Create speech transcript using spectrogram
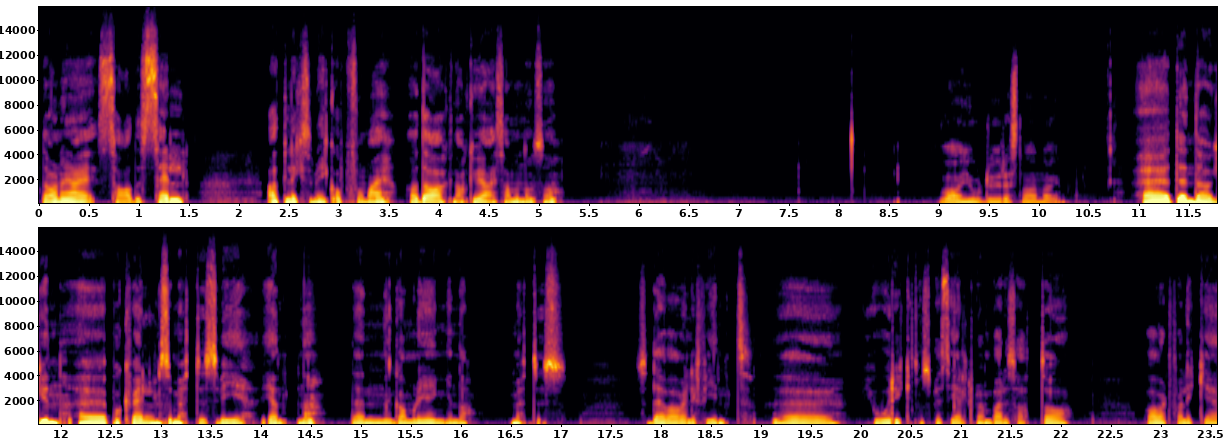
Det var når jeg sa det selv, at det liksom gikk opp for meg. Og da knakk jo jeg sammen også. Hva gjorde du resten av den dagen? Uh, den dagen, uh, på kvelden, så møttes vi jentene. Den gamle gjengen, da. Møttes. Så det var veldig fint. Uh, gjorde ikke noe spesielt, men bare satt og var i hvert fall ikke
